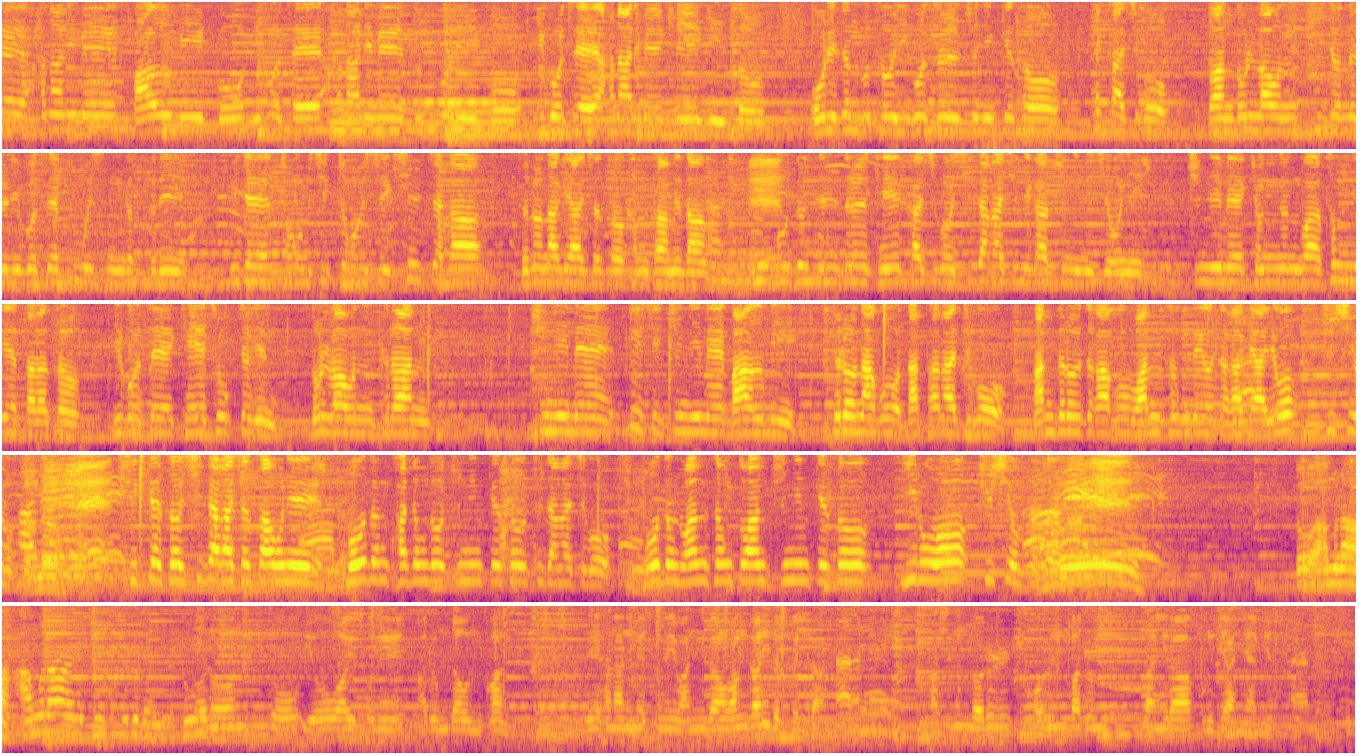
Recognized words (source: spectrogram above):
하나님의 마음이 있고 이곳에 하나님의 눈물이 있고 이곳에 하나님의 계획이 있어 오래전부터 이곳을 주님께서 택하시고 또한 놀라운 비전을 이곳에 품으신 것들이 이제 조금씩 조금씩 실제가 드러나게 하셔서 감사합니다. 이 모든 일들을 계획하시고 시작하신 이가 주님이시오니 주님의 경륜과 섭리에 따라서 이곳에 계속적인 놀라운 그러한 주님의 뜻이 주님의 마음이 드러나고 나타나지고 만들어져 가고 완성되어져 가게 하여 주시옵소서. 주께서 시작하셨사오니 모든 과정도 주님께서 주장하시고 모든 완성 또한 주님께서 이루어 주시옵소서. 또 아무나 아무나 이렇게 주게 됩니다. 두 너는 또 여호와의 손에 아름다운 관, 내 하나님의 손의 왕관, 왕관이 될 것이라. 다시는 너를 버림받은 땅이라 부르지 아니하며 이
